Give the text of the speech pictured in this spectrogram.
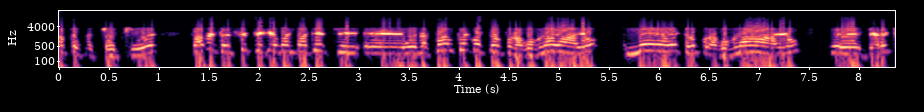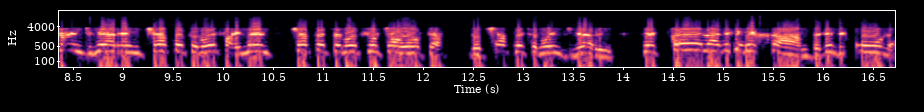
apho kugcotshiwe sabe sesithi ke abantu bakithi um eh, wena sampheko dobho lakobulawayo meya wedobho lakobulawayo um eh, director engineering chairperson we-finance chairperson we-future water no-chairperson we-engineering sicela nike nihambe ke ndikula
